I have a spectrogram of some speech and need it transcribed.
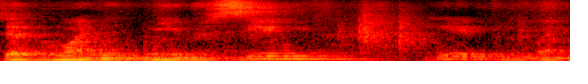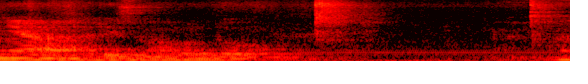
святкування днів сіл і придбання різного роду е,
